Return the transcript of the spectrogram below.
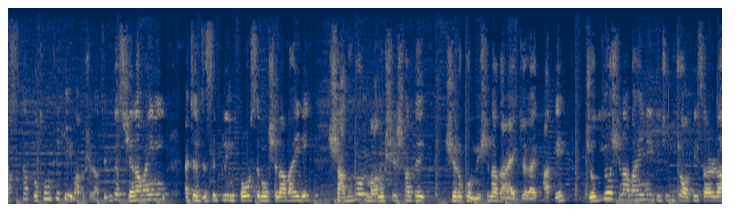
আস্থা প্রথম থেকেই মানুষের আছে। বিকজ সেনাবাহিনী একটা ডিসিপ্লিন ফোর্স এবং সেনাবাহিনী সাধারণ মানুষের সাথে সেরকম মিশে না তারা এক জায়গায় থাকে। যদিও সেনাবাহিনীর কিছু কিছু অফিসাররা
